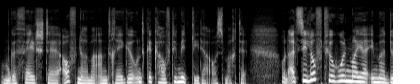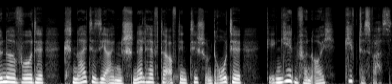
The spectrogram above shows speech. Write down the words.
um gefälschte Aufnahmeanträge und gekaufte Mitglieder ausmachte. Und als die Luft für Hohlmeier immer dünner wurde, knallte sie einen Schnellhefter auf den Tisch und drohte, gegen jeden von euch gibt es was.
